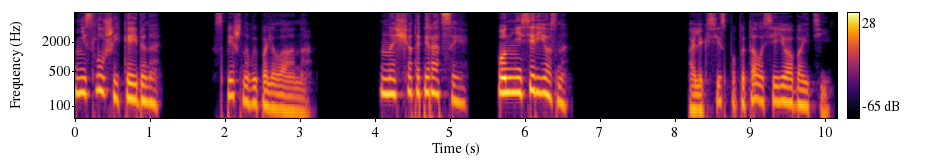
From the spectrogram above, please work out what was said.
«Не слушай Кейдена!» – спешно выпалила она. «Насчет операции. Он несерьезно!» Алексис попыталась ее обойти,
